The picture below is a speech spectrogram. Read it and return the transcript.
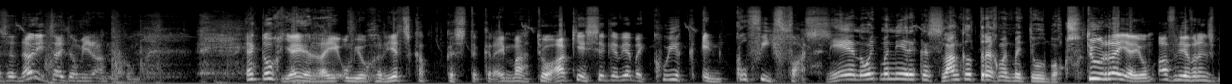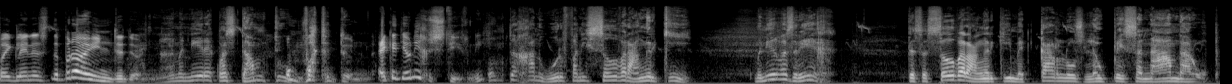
Is dit nou die tyd om hier aan te kom? Ek dog jy ry om jou gereedskapkis te kry, maar toe hak jy seker weer by kweek en koffie vas. Nee, nooit meneer, ek is lankal terug met my toolbox. Toe ry jy om afleweringe by Glennis de Bruin te doen. Nee meneer, ek was dam toe Om wat te doen? Ek het jou nie gestuur nie. om te gaan hoor van die silwerhangertjie. Meneer was reg. Dis 'n silwerhangertjie met Carlos Lopez se naam daarop.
